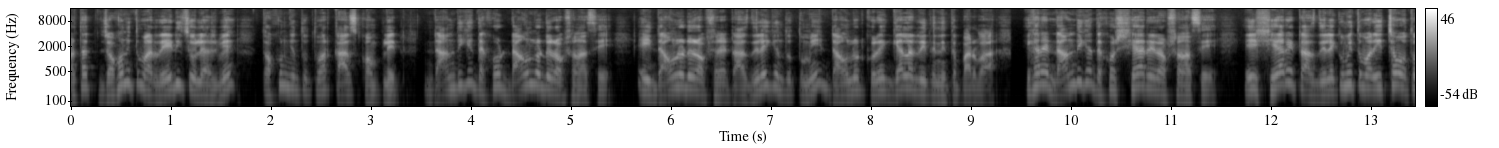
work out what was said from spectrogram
অর্থাৎ যখনই তোমার রেডি চলে আসবে, তখন কিন্তু তোমার কাজ কমপ্লিট ডান দিকে দেখো ডাউনলোডের অপশান আছে। এই ডাউনলোডের অপশানে টাচ দিলেই কিন্তু তুমি ডাউনলোড করে গ্যালারিতে নিতে পারবা। এখানে ডান দিকে দেখো শেয়ারের অপশান আছে। এই শেয়ারে টাচ দিলে তুমি তোমার ইচ্ছা মতো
